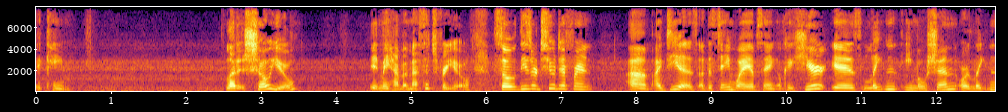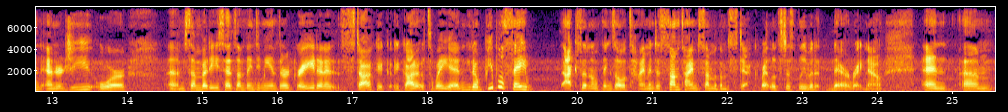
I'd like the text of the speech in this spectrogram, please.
it came. Let it show you. It may have a message for you. So these are two different um, ideas of the same way of saying, okay, here is latent emotion or latent energy, or um, somebody said something to me in third grade and it stuck, it, it got its way in. You know, people say accidental things all the time, and just sometimes some of them stick, right? Let's just leave it there right now. And, um,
